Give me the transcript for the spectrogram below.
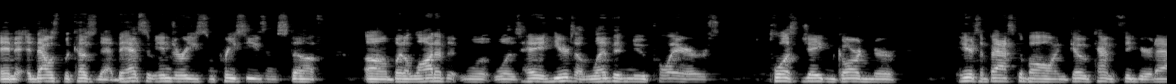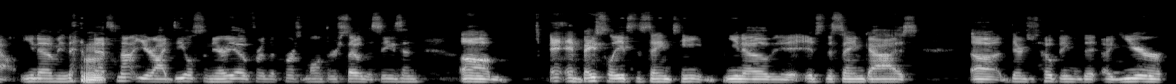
And, and that was because of that. They had some injuries, some preseason stuff. Um, but a lot of it w- was, hey, here's 11 new players plus Jayden Gardner here's a basketball and go kind of figure it out. You know, I mean, that, mm. that's not your ideal scenario for the first month or so of the season. Um, and, and, basically it's the same team, you know, it, it's the same guys. Uh, they're just hoping that a year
